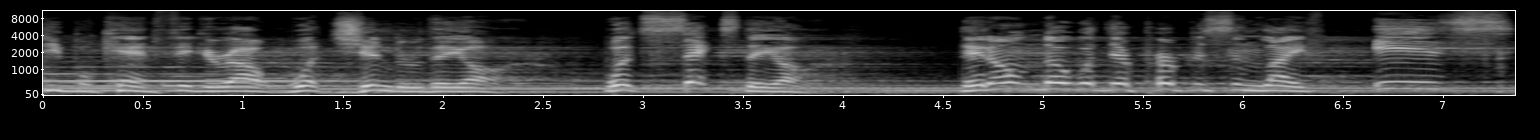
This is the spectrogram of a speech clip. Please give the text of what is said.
People can't figure out what gender they are, what sex they are. They don't know what their purpose in life is,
